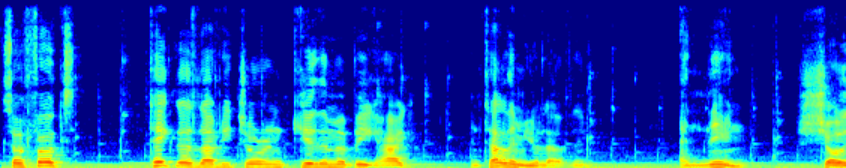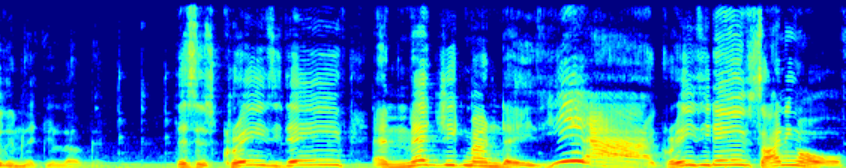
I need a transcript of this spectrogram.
So, folks, take those lovely children, give them a big hug, and tell them you love them. And then show them that you love them. This is Crazy Dave and Magic Mondays. Yeah! Crazy Dave signing off.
